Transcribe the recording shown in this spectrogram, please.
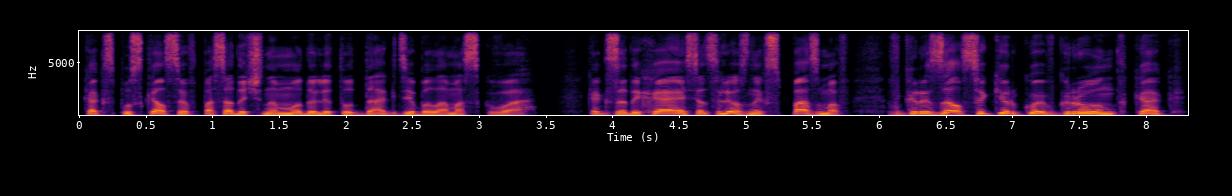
как спускался в посадочном модуле туда, где была Москва, как, задыхаясь от слезных спазмов, вгрызался киркой в грунт, как...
